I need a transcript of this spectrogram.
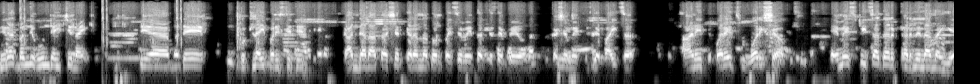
निर्यात बंदी होऊन द्यायची नाही. मध्ये कुठल्याही परिस्थितीत कांद्याला आता शेतकऱ्यांना दोन पैसे मिळतात ते कसे मिळतील ते पाहायचं. आणि बरेच वर्ष एमएसपी चा दर ठरलेला नाहीये.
